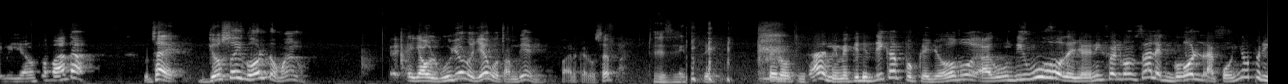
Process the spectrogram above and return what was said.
Emiliano Zapata. O sea, yo soy gordo, mano. Y a orgullo lo llevo también, para que lo sepa. Sí, sí. Este, pero a mí me critican porque yo hago un dibujo de Jennifer González gorda, coño, pero...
